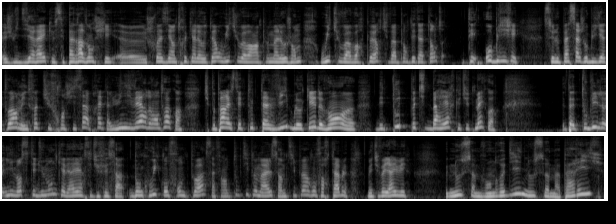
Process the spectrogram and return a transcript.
Je lui dirais que c'est pas grave d'en chier. Euh, choisis un truc à la hauteur. Oui, tu vas avoir un peu mal aux jambes. Oui, tu vas avoir peur, tu vas planter ta tente. T'es obligé. C'est le passage obligatoire, mais une fois que tu franchis ça, après, t'as l'univers devant toi, quoi. Tu peux pas rester toute ta vie bloqué devant euh, des toutes petites barrières que tu te mets, quoi. T'oublies l'immensité du monde qu'il y a derrière si tu fais ça. Donc oui, confronte-toi, ça fait un tout petit peu mal, c'est un petit peu inconfortable, mais tu vas y arriver. Nous sommes vendredi, nous sommes à Paris.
